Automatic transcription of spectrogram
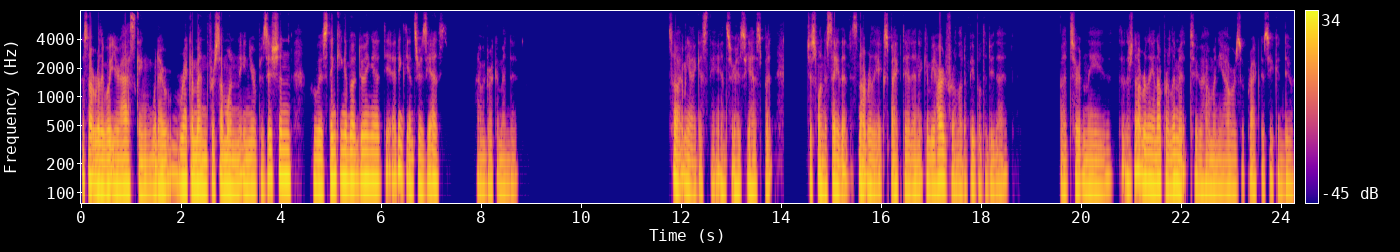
that's not really what you're asking. Would I recommend for someone in your position who is thinking about doing it? I think the answer is yes. I would recommend it. So, I mean, I guess the answer is yes, but just want to say that it's not really expected and it can be hard for a lot of people to do that. But certainly, there's not really an upper limit to how many hours of practice you can do.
